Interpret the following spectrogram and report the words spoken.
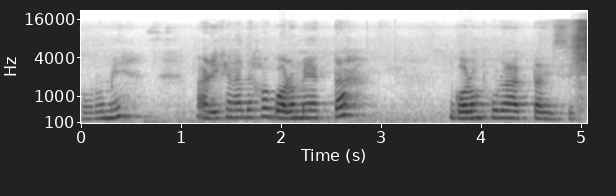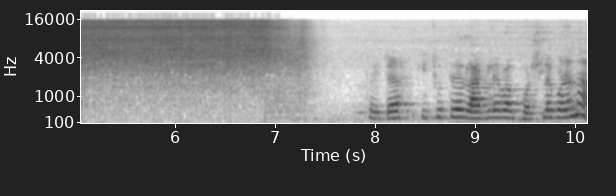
গরমে। আর এখানে দেখো গরমে একটা গরম পুরা একটা হয়েছে তো এটা কিছুতে লাগলে বা ঘষলে পরে না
